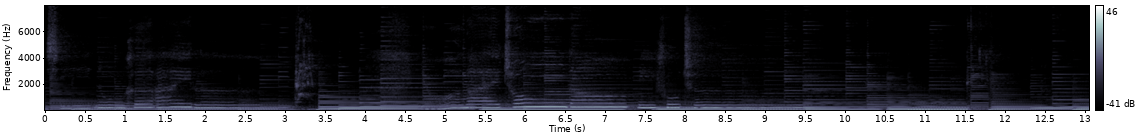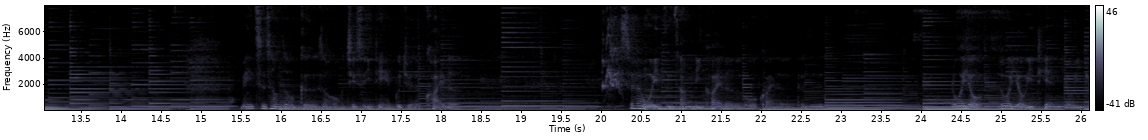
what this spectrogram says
喜怒和哀乐。由我来重蹈你覆辙。每一次唱这首歌的时候，其实一点也不觉得快乐。虽然我一直唱你快乐，我快乐，可是如果有如果有一天有一个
